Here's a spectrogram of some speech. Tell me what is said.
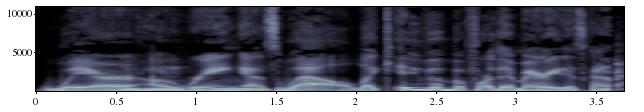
wear a Mm-hmm. ring as well. Like even before they're married, it's kind of.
